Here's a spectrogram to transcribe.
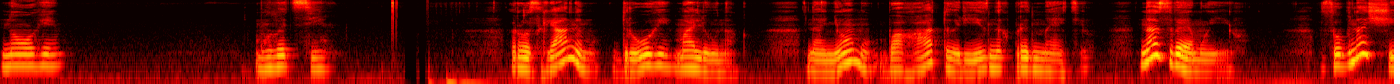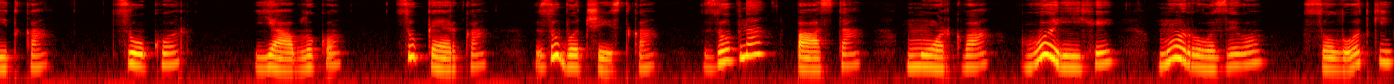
ноги. Молодці. Розглянемо другий малюнок. На ньому багато різних предметів. Назвемо їх зубна щітка, цукор, яблуко, цукерка, зубочистка, зубна паста, морква, горіхи, морозиво, солодкий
